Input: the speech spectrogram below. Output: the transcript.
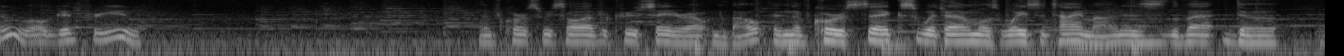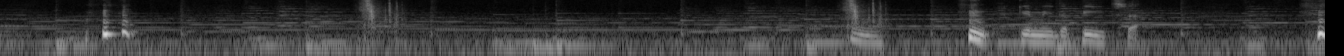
Ooh, well, good for you. And of course, we still have a Crusader out and about. And of course, six, which I almost wasted time on, is the vet. Duh. Give me the pizza.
